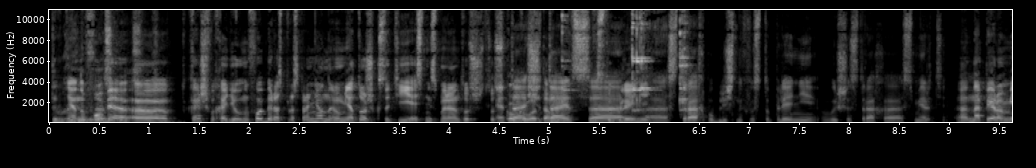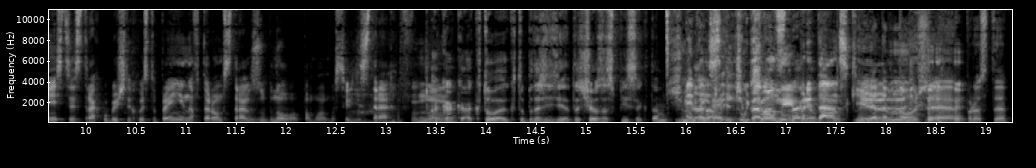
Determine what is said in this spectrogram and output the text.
Ты Не, ну фобия, доску, э, конечно, выходил. Ну, фобия распространенная. У меня тоже, кстати, есть, несмотря на то, что сколько это вот там считается выступлений. э, страх публичных выступлений выше страха смерти. Э, На первом месте страх публичных выступлений, на втором страх зубного, по-моему, среди страхов. Ну, А, как, а кто, кто, подождите, это что за список? Там это чемпионат- ученые чемпионат страхов? британские. Я давно уже просто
